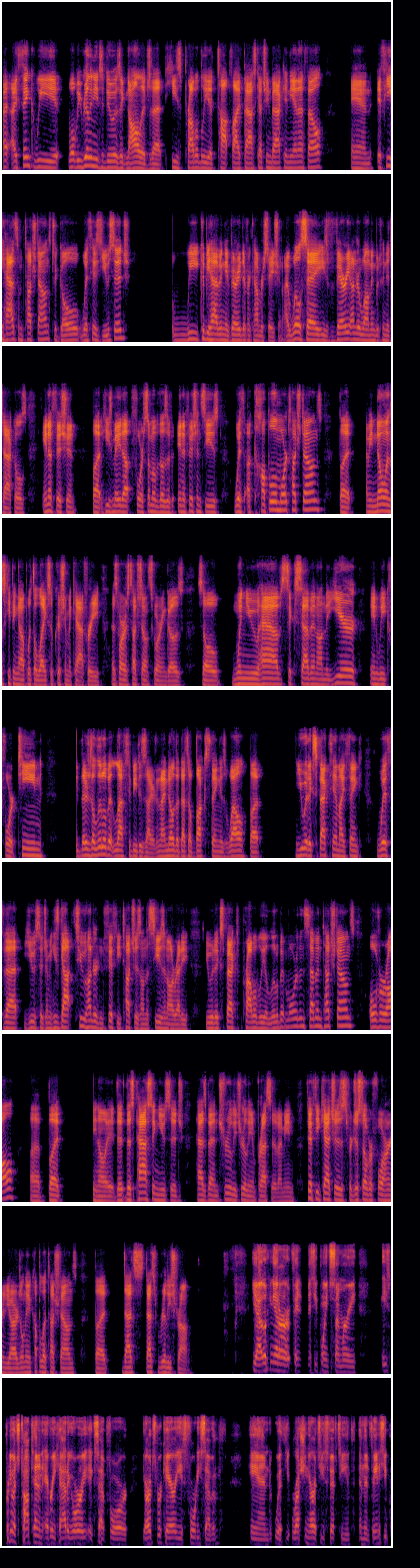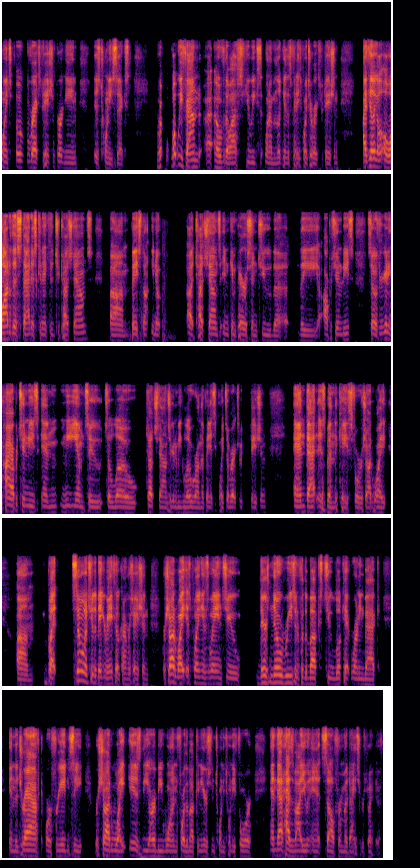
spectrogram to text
I, I think we what we really need to do is acknowledge that he's probably a top five pass catching back in the NFL. And if he had some touchdowns to go with his usage, we could be having a very different conversation. I will say he's very underwhelming between the tackles, inefficient, but he's made up for some of those inefficiencies with a couple more touchdowns. But I mean, no one's keeping up with the likes of Christian McCaffrey as far as touchdown scoring goes. So when you have six, seven on the year in week 14, there's a little bit left to be desired. And I know that that's a Bucks thing as well, but you would expect him, I think, with that usage. I mean, he's got 250 touches on the season already. You would expect probably a little bit more than seven touchdowns overall. Uh, but, you know, it, th- this passing usage has been truly, truly impressive. I mean, 50 catches for just over 400 yards, only a couple of touchdowns, but that's that's really strong. Yeah, looking at our fantasy points summary, he's pretty much top 10 in every category except for yards per carry, he's 47th. And with rushing yards, he's 15th. And then fantasy points over expectation per game is 26th. What we found uh, over the last few weeks when I've been looking at this fantasy points over expectation, I feel like a, lot of this stat is connected to touchdowns um, based on, you know, uh, touchdowns in comparison to the the opportunities. So if you're getting high opportunities and medium to to low touchdowns, you're going to be lower on the fantasy points over expectation, and that has been the case for Rachaad White. Um, but similar to the Baker Mayfield conversation, Rachaad White is playing his way into. There's no reason for the Bucks to look at running back in the draft or free agency. Rachaad White is the RB one for the Buccaneers in 2024, and that has value in itself from a dynasty perspective.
